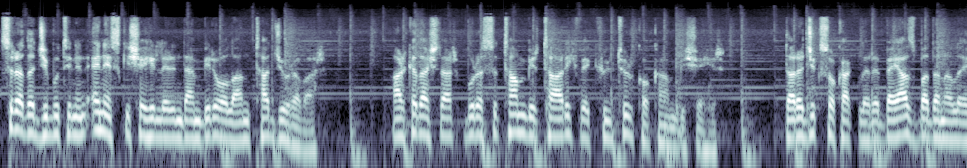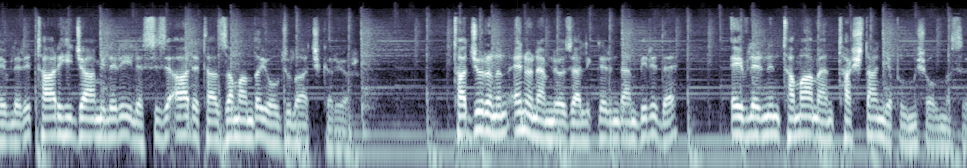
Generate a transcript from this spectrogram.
Sırada Cibuti'nin en eski şehirlerinden biri olan Tadjura var. Arkadaşlar, burası tam bir tarih ve kültür kokan bir şehir. Daracık sokakları, beyaz badanalı evleri, tarihi camileriyle sizi adeta zamanda yolculuğa çıkarıyor. Tadjura'nın en önemli özelliklerinden biri de evlerinin tamamen taştan yapılmış olması.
